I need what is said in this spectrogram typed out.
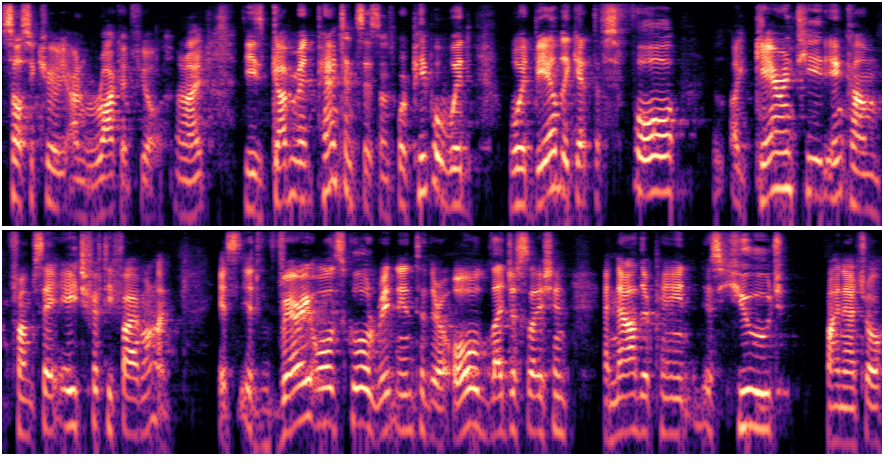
Social Security on rocket fuel. All right. These government pension systems where people would would be able to get the full uh, guaranteed income from say age 55 on. It's it's very old school, written into their old legislation, and now they're paying this huge financial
